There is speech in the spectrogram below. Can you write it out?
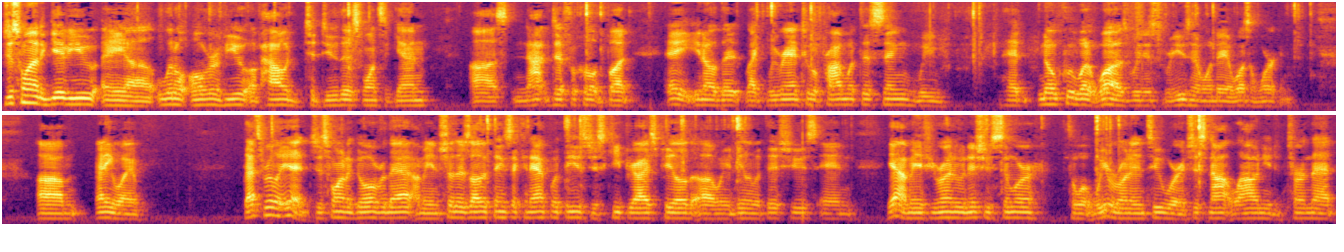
just wanted to give you a uh, little overview of how to do this once again. Uh, it's not difficult, but hey, you know, like we ran into a problem with this thing. We had no clue what it was. We just were using it one day. It wasn't working. Um, anyway, that's really it. Just want to go over that. I mean, sure, there's other things that can happen with these. Just keep your eyes peeled uh, when you're dealing with issues. And yeah, I mean, if you run into an issue similar to what we run into, where it's just not allowing you to turn that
